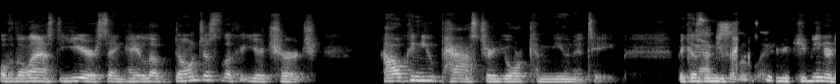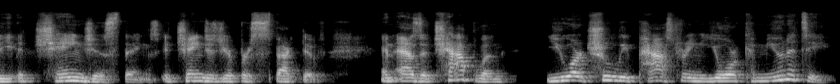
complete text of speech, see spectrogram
over the last year saying, hey, look, don't just look at your church. How can you pastor your community? Because Absolutely. when you pastor your community, it changes things, it changes your perspective. And as a chaplain, you are truly pastoring your community.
